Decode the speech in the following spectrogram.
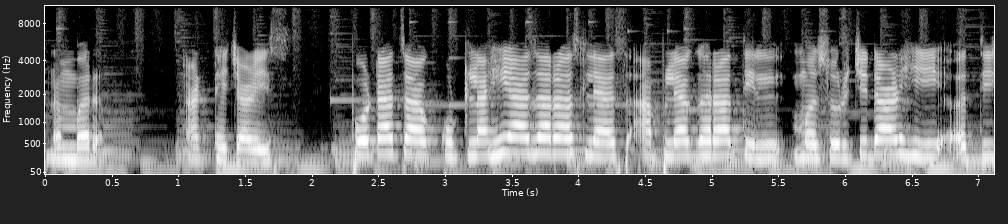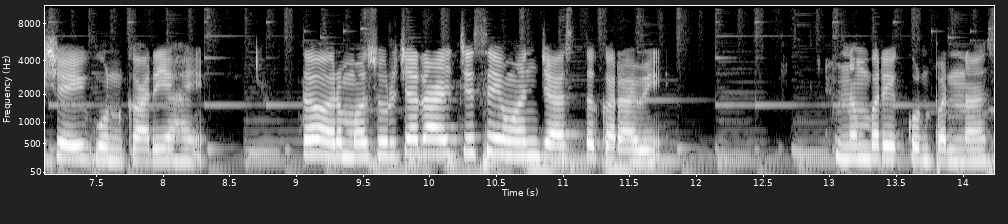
नंबर अठ्ठेचाळीस. पोटाचा कुठलाही आजार असल्यास आपल्या घरातील मसूरची डाळ ही अतिशय गुणकारी आहे. तर मसूरच्या डाळीचे सेवन जास्त करावे. नंबर एकोणपन्नास.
